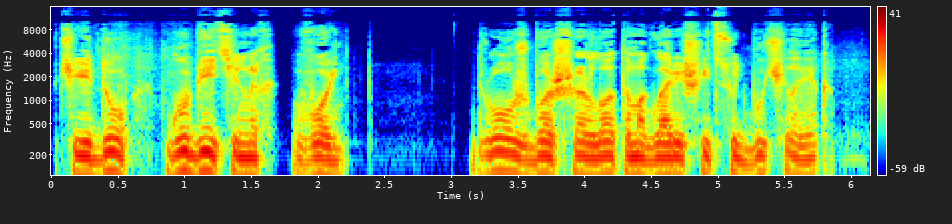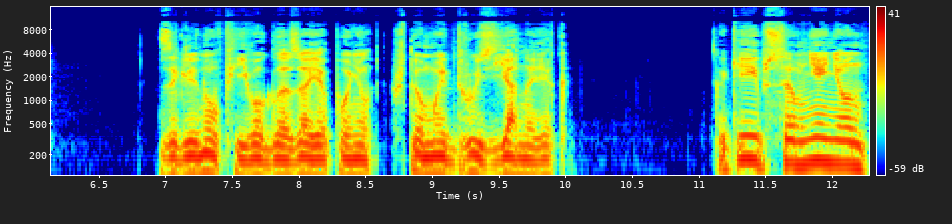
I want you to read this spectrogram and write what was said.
в череду губительных войн. Дружба Шарлотта могла решить судьбу человека. Заглянув в его глаза, я понял, что мы друзья навек. Какие бы сомнения он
